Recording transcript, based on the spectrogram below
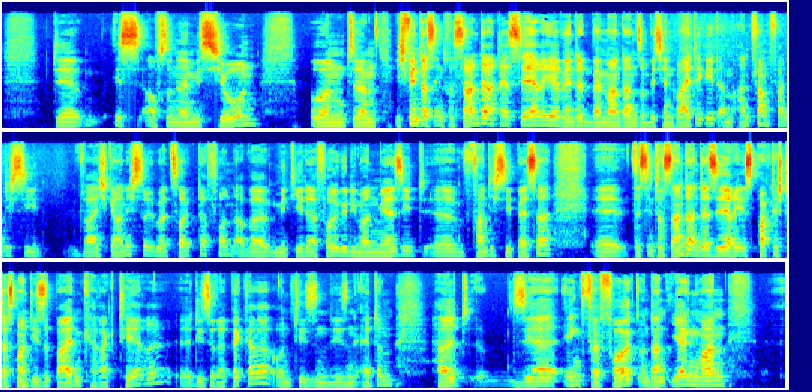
der ist auf so einer Mission und ähm, ich finde das Interessante an der Serie, wenn, wenn man dann so ein bisschen weitergeht. Am Anfang fand ich sie, war ich gar nicht so überzeugt davon, aber mit jeder Folge, die man mehr sieht, äh, fand ich sie besser. Äh, das Interessante an der Serie ist praktisch, dass man diese beiden Charaktere, äh, diese Rebecca und diesen, diesen Adam, halt sehr eng verfolgt und dann irgendwann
